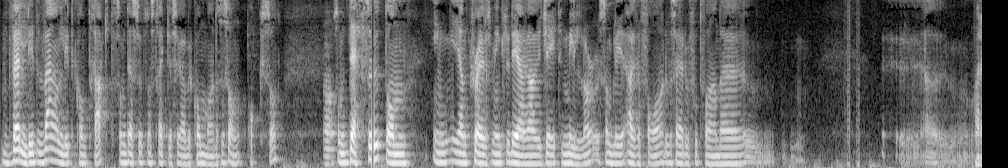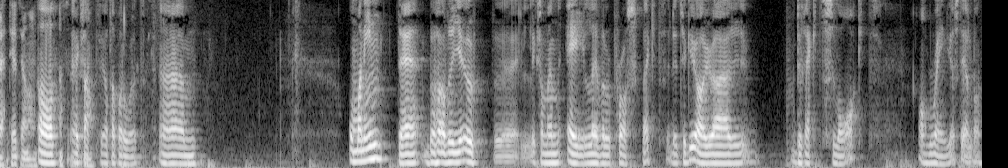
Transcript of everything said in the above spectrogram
väldigt vänligt kontrakt som dessutom sträcker sig över kommande säsong också. Ja. Som dessutom in, i en trade som inkluderar JT Miller som blir RFA, det vill säga du fortfarande... Har rättighet ja. Ja, alltså, exakt. Jag tappade ordet. Um, om man inte behöver ge upp eh, liksom en A-level prospect. Det tycker jag ju är direkt svagt av Rangers del då.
